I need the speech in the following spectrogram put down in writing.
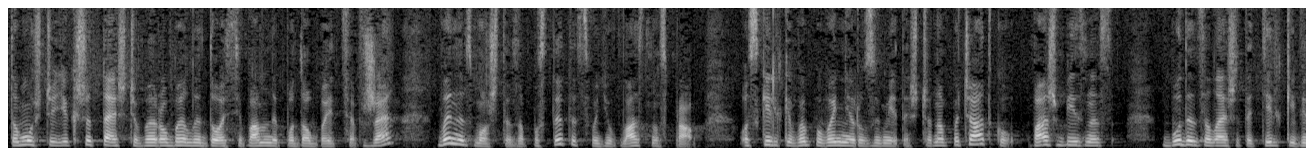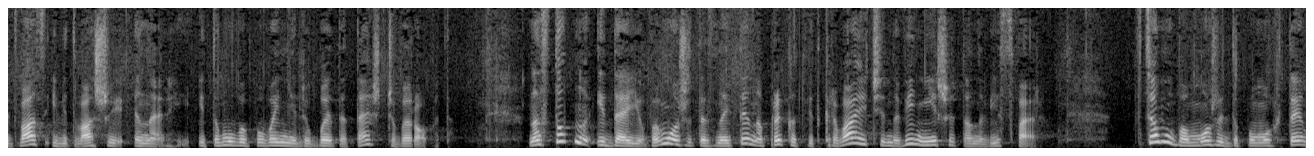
Тому що якщо те, що ви робили досі, вам не подобається вже, ви не зможете запустити свою власну справу, оскільки ви повинні розуміти, що на початку ваш бізнес буде залежати тільки від вас і від вашої енергії, і тому ви повинні любити те, що ви робите. Наступну ідею ви можете знайти, наприклад, відкриваючи нові ніші та нові сфери. В цьому вам можуть допомогти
